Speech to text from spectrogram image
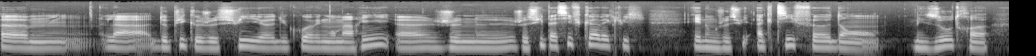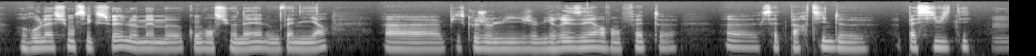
là, depuis que je suis du coup avec mon mari, je, ne, je suis passif qu'avec lui. Et donc, je suis actif dans mes autres relations sexuelles, même conventionnelles ou vanilla. Euh, puisque je lui, je lui réserve en fait euh, euh, cette partie de passivité. Hmm.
